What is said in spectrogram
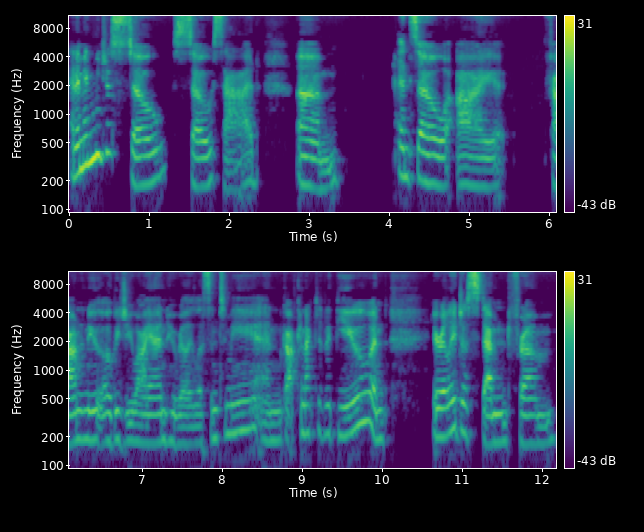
and it made me just so, so sad. Um, and so I found a new OBGYN who really listened to me and got connected with you. And it really just stemmed from,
